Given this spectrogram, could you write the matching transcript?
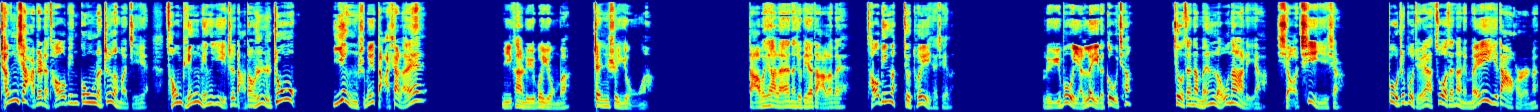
城下边的曹兵攻了这么急，从平明一直打到日中，硬是没打下来。你看吕布勇吧？真是勇啊！打不下来，那就别打了呗。曹兵啊，就退下去了。吕布也累得够呛，就在那门楼那里呀小憩一下，不知不觉呀坐在那里没一大会儿呢，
